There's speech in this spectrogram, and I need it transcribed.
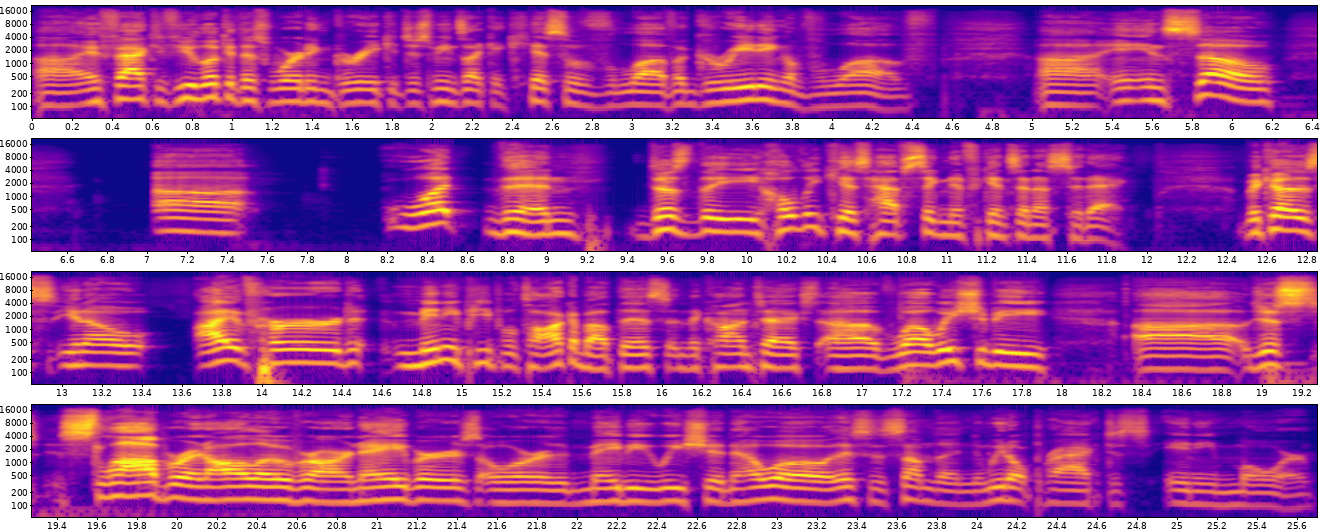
Uh, in fact, if you look at this word in Greek, it just means like a kiss of love, a greeting of love. Uh, and so, uh, what then does the holy kiss have significance in us today? Because, you know, I've heard many people talk about this in the context of, well, we should be uh, just slobbering all over our neighbors, or maybe we should, oh, whoa, this is something we don't practice anymore.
